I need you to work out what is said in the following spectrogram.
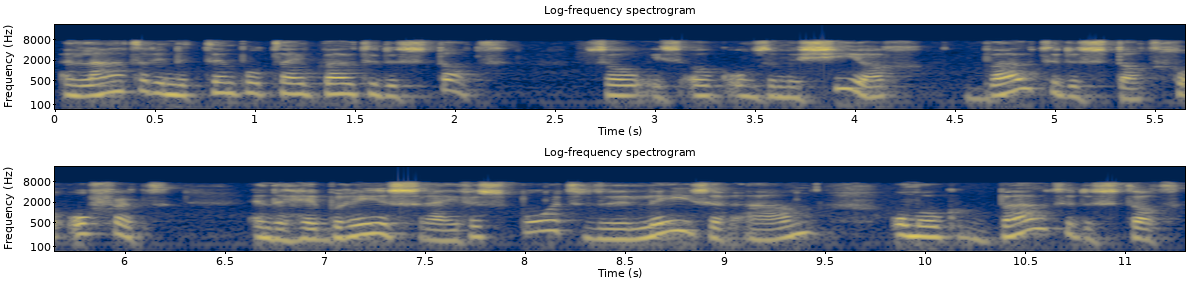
en later in de tempeltijd buiten de stad. Zo is ook onze Messias buiten de stad geofferd. En de Hebreeënschrijver spoort de lezer aan om ook buiten de stad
